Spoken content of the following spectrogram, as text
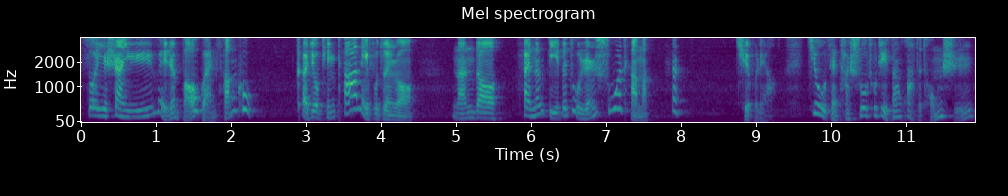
所以善于为人保管仓库。”可就凭他那副尊容，难道还能抵得住人说他吗？哼！却不料，就在他说出这番话的同时，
